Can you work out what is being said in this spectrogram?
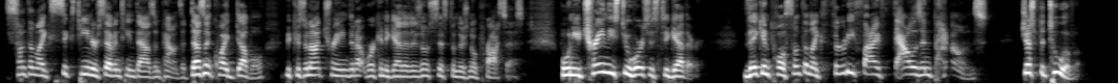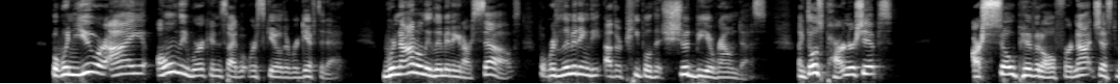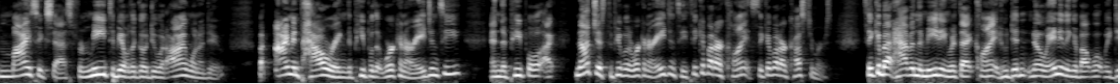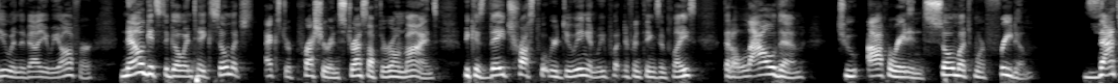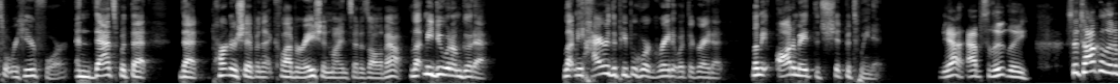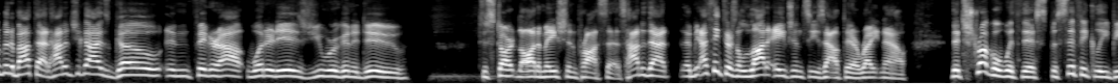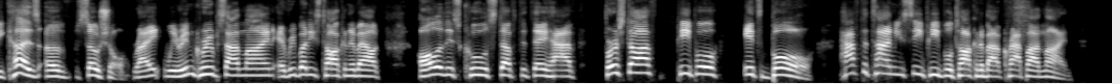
something like 16 or 17,000 pounds. It doesn't quite double because they're not trained, they're not working together, there's no system, there's no process. But when you train these two horses together, they can pull something like 35,000 pounds, just the two of them. But when you or I only work inside what we're skilled or we're gifted at, we're not only limiting ourselves, but we're limiting the other people that should be around us. Like those partnerships are so pivotal for not just my success, for me to be able to go do what I want to do, but I'm empowering the people that work in our agency and the people, I, not just the people that work in our agency. Think about our clients, think about our customers, think about having the meeting with that client who didn't know anything about what we do and the value we offer. Now gets to go and take so much extra pressure and stress off their own minds because they trust what we're doing and we put different things in place that allow them to operate in so much more freedom. That's what we're here for. And that's what that that partnership and that collaboration mindset is all about. Let me do what I'm good at. Let me hire the people who are great at what they're great at. Let me automate the shit between it. Yeah, absolutely. So talk a little bit about that. How did you guys go and figure out what it is you were going to do to start the automation process? How did that? I mean, I think there's a lot of agencies out there right now that struggle with this specifically because of social, right? We're in groups online, everybody's talking about all of this cool stuff that they have. First off, people, it's bull. Half the time you see people talking about crap online,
